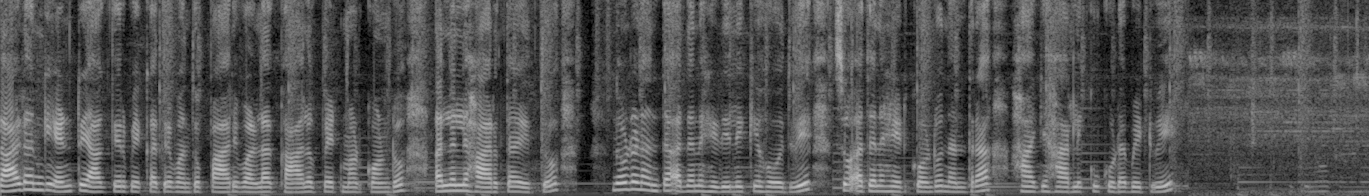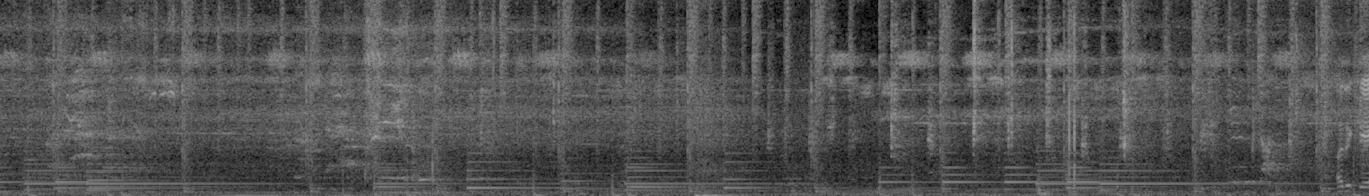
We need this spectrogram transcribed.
ಗಾರ್ಡನ್ಗೆ ಎಂಟ್ರಿ ಆಗ್ತಿರ್ಬೇಕಾದ್ರೆ ಒಂದು ಪಾರಿವಾಳ ಕಾಲು ಪೇಟ್ ಮಾಡಿಕೊಂಡು ಅಲ್ಲಲ್ಲಿ ಹಾರ್ತಾ ಇತ್ತು. ನೋಡೋಣ ಅಂತ ಅದನ್ನು ಹಿಡಿಲಿಕ್ಕೆ ಹೋದ್ವಿ. ಸೊ ಅದನ್ನು ಹಿಡ್ಕೊಂಡು ನಂತರ ಹಾಗೆ ಹಾರಲಿಕ್ಕೂ ಕೂಡ ಬಿಟ್ವಿ. ಅದಕ್ಕೆ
